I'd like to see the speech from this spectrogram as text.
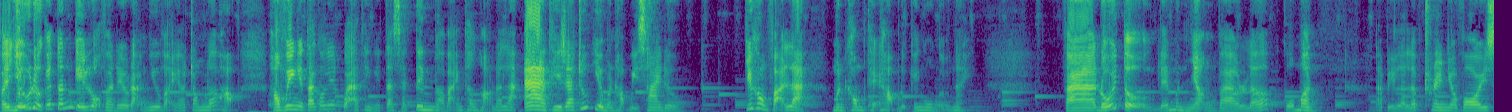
Phải giữ được cái tính kỷ luật và đều đặn như vậy ở trong lớp học. Học viên người ta có kết quả thì người ta sẽ tin vào bản thân họ đó là à thì ra trước giờ mình học bị sai đường. Chứ không phải là mình không thể học được cái ngôn ngữ này. Và đối tượng để mình nhận vào lớp của mình đặc biệt là lớp Train Your Voice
